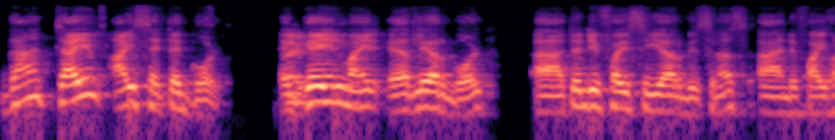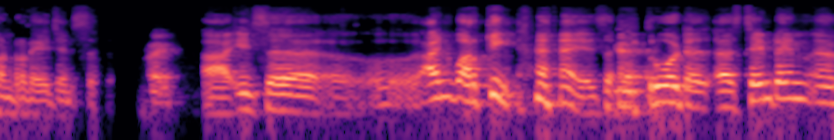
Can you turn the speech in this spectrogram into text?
That time I set a goal. Right. Again, my earlier goal. Uh, 25 CR business and 500 agents. Right. Uh, it's uh, uh, and working it's, Yeah. throughout. Uh, uh, same time uh,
